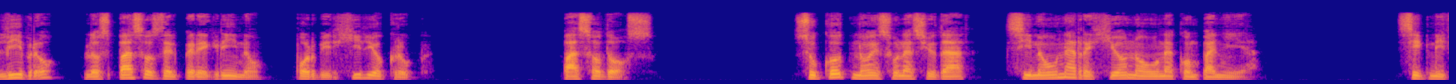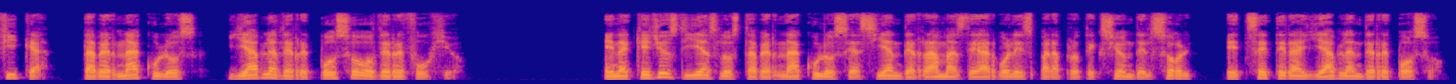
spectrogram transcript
Libro, Los Pasos del Peregrino, por Virgilio Krupp. Paso 2. Sukkot no es una ciudad, sino una región o una compañía. Significa, tabernáculos, y habla de reposo o de refugio. En aquellos días los tabernáculos se hacían de ramas de árboles para protección del sol, etc. y hablan de reposo.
